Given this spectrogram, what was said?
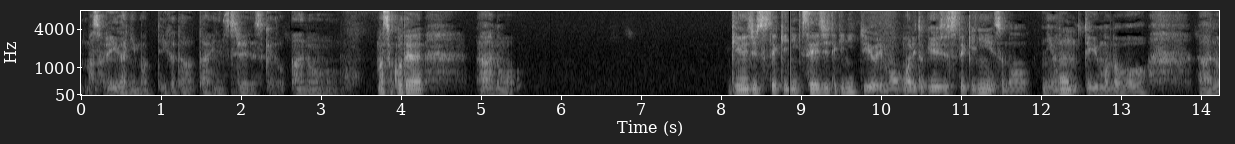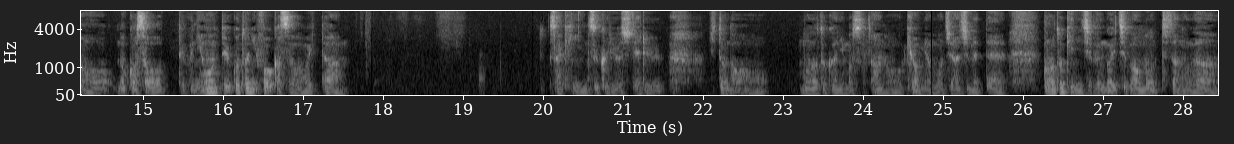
まあそれ以外にもって言い方は大変失礼ですけどあの、まあ、そこであの芸術的に政治的にっていうよりも割と芸術的にその日本っていうものをあの残そうっていうか日本ということにフォーカスを置いた作品作りをしてる人のものとかにもあの興味を持ち始めてその時に自分が一番思ってたのが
